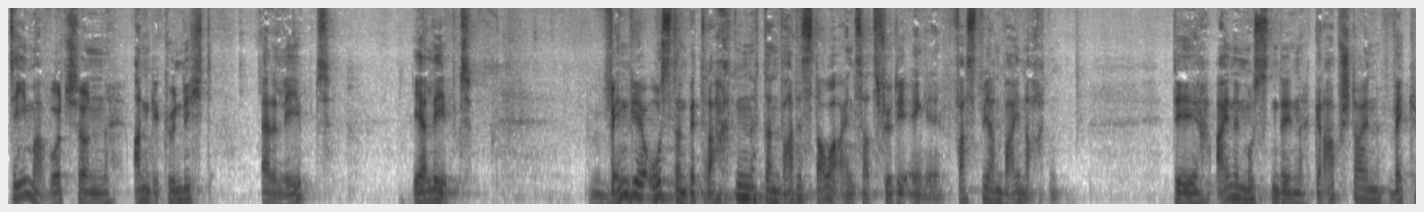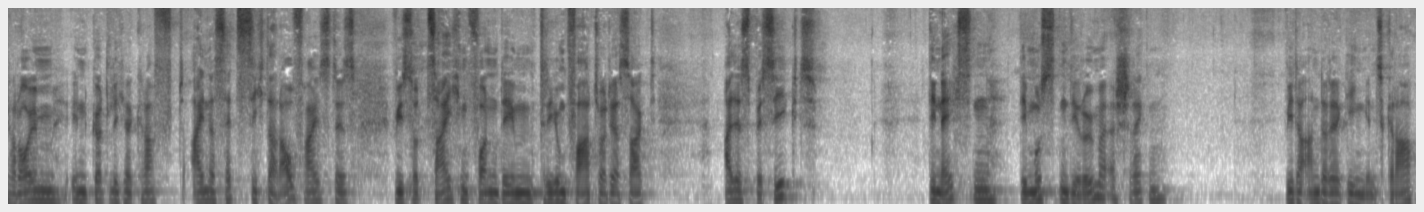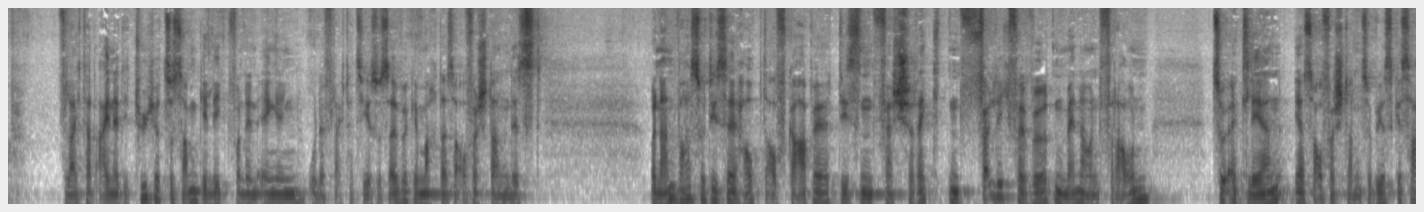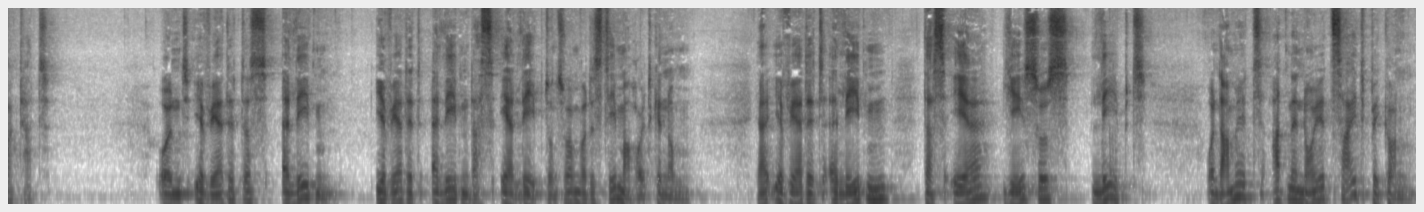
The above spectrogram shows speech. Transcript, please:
Thema wurde schon angekündigt, erlebt, erlebt. Wenn wir Ostern betrachten, dann war das Dauereinsatz für die Engel, fast wie an Weihnachten. Die einen mussten den Grabstein wegräumen in göttlicher Kraft. Einer setzt sich darauf, heißt es, wie so Zeichen von dem Triumphator, der sagt, alles besiegt. Die nächsten, die mussten die Römer erschrecken. Wieder andere gingen ins Grab. Vielleicht hat einer die Tücher zusammengelegt von den Engeln oder vielleicht hat es Jesus selber gemacht, als er auferstanden ist. Und dann war so diese Hauptaufgabe, diesen verschreckten, völlig verwirrten Männer und Frauen zu erklären, er ist auferstanden, so wie er es gesagt hat. Und ihr werdet das erleben. Ihr werdet erleben, dass er lebt. Und so haben wir das Thema heute genommen. Ja, ihr werdet erleben, dass er, Jesus, lebt. Und damit hat eine neue Zeit begonnen.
